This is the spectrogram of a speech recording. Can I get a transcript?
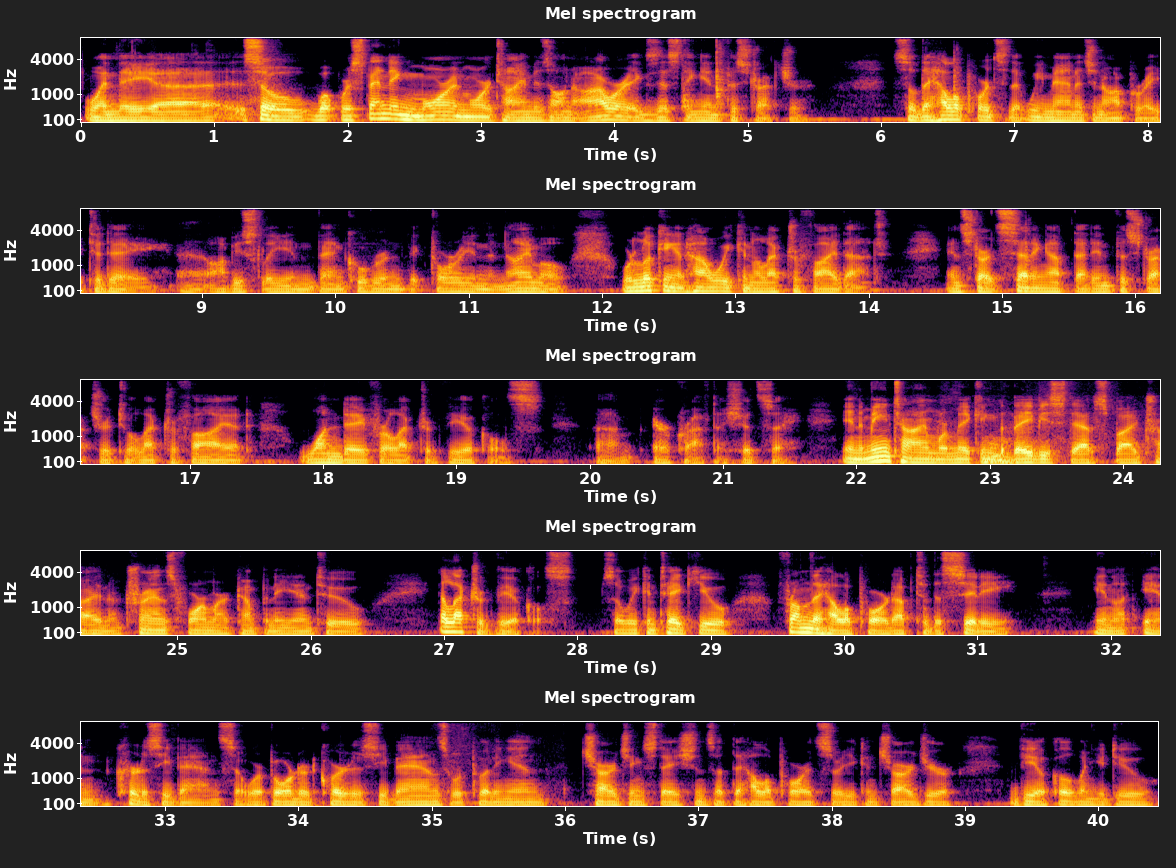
When they, uh, so what we're spending more and more time is on our existing infrastructure. So the heliports that we manage and operate today, uh, obviously in Vancouver and Victoria and Nanaimo, we're looking at how we can electrify that and start setting up that infrastructure to electrify it one day for electric vehicles, um, aircraft, I should say. In the meantime, we're making the baby steps by trying to transform our company into electric vehicles. So we can take you from the heliport up to the city in, in courtesy vans. So we've ordered courtesy vans. We're putting in charging stations at the heliport so you can charge your vehicle when you do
